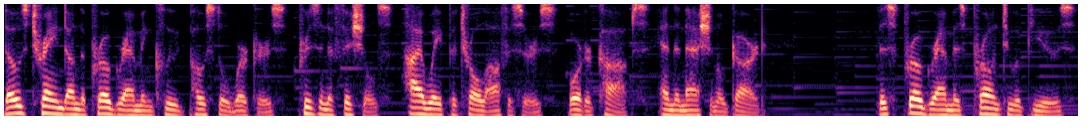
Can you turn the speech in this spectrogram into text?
Those trained on the program include postal workers, prison officials, highway patrol officers, border cops, and the National Guard. This program is prone to abuse,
